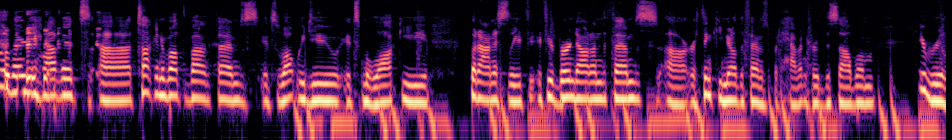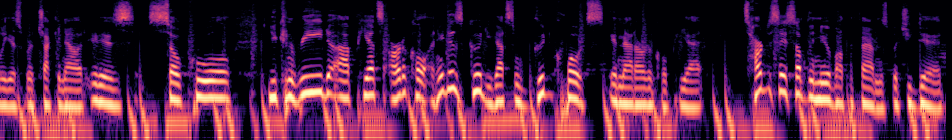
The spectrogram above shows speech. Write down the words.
well, there you have it. Uh, talking about the Violent Femmes, it's what we do. It's Milwaukee. But honestly, if, if you're burned out on the Femmes uh, or think you know the Femmes but haven't heard this album, it really is worth checking out. It is so cool. You can read uh, Piet's article, and it is good. You got some good quotes in that article, Piet. Hard to say something new about the Femmes, but you did.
